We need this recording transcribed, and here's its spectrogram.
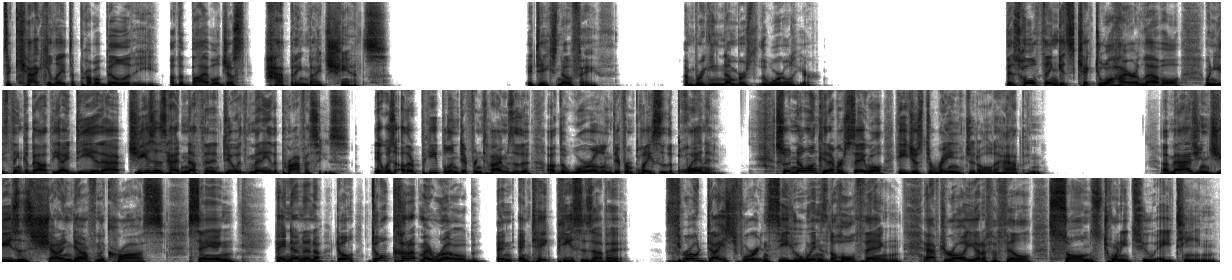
to calculate the probability of the Bible just happening by chance. It takes no faith. I'm bringing numbers to the world here. This whole thing gets kicked to a higher level when you think about the idea that Jesus had nothing to do with many of the prophecies. It was other people in different times of the, of the world and different places of the planet. So no one could ever say, well, he just arranged it all to happen. Imagine Jesus shouting down from the cross saying, Hey, no, no, no, don't, don't cut up my robe and, and take pieces of it. Throw dice for it and see who wins the whole thing. After all, you got to fulfill Psalms 22 18.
